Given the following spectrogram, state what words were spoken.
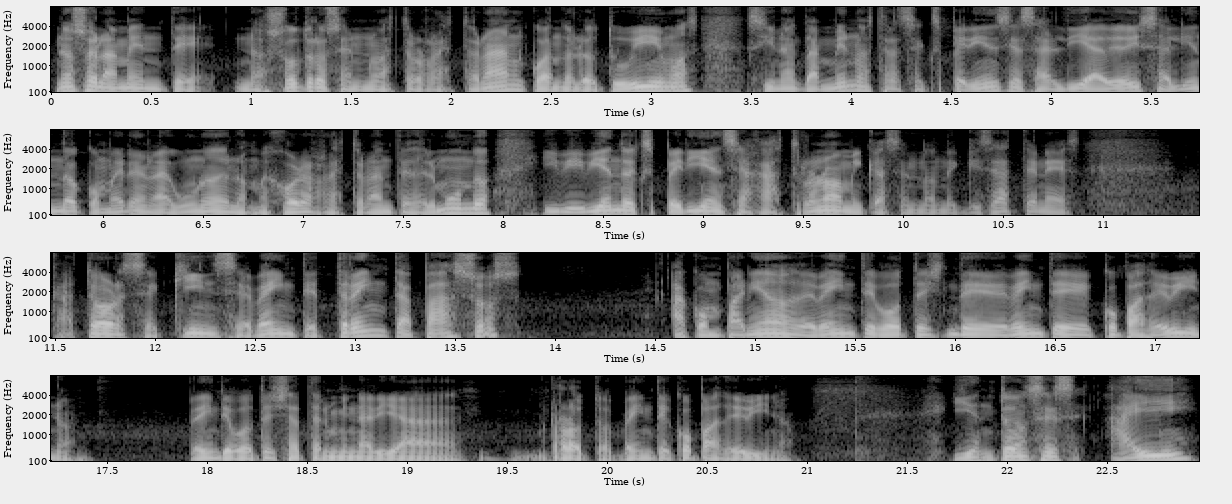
no solamente nosotros en nuestro restaurante cuando lo tuvimos, sino también nuestras experiencias al día de hoy saliendo a comer en alguno de los mejores restaurantes del mundo y viviendo experiencias gastronómicas en donde quizás tenés 14, 15, 20, 30 pasos acompañados de 20, de 20 copas de vino. 20 botellas terminaría roto, 20 copas de vino. Y entonces ahí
